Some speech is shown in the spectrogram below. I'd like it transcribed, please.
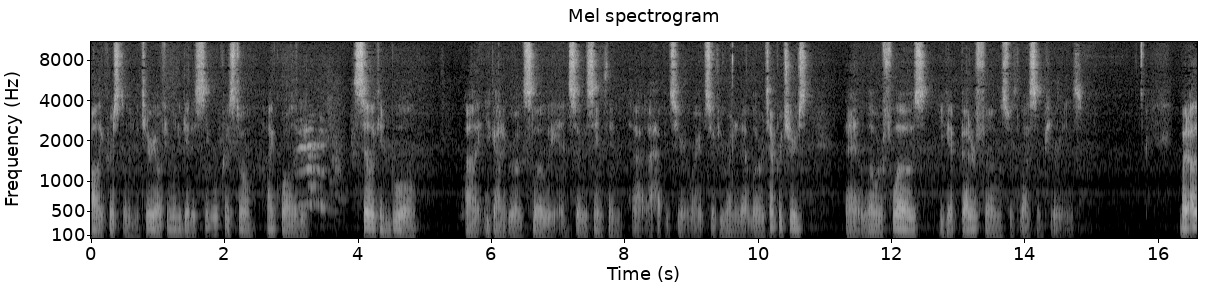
polycrystalline material. If you want to get a single crystal, high quality silicon boule, uh, you got to grow it slowly. And so the same thing uh, happens here, right? So if you run it at lower temperatures, at lower flows, you get better films with less impurities. But, uh,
